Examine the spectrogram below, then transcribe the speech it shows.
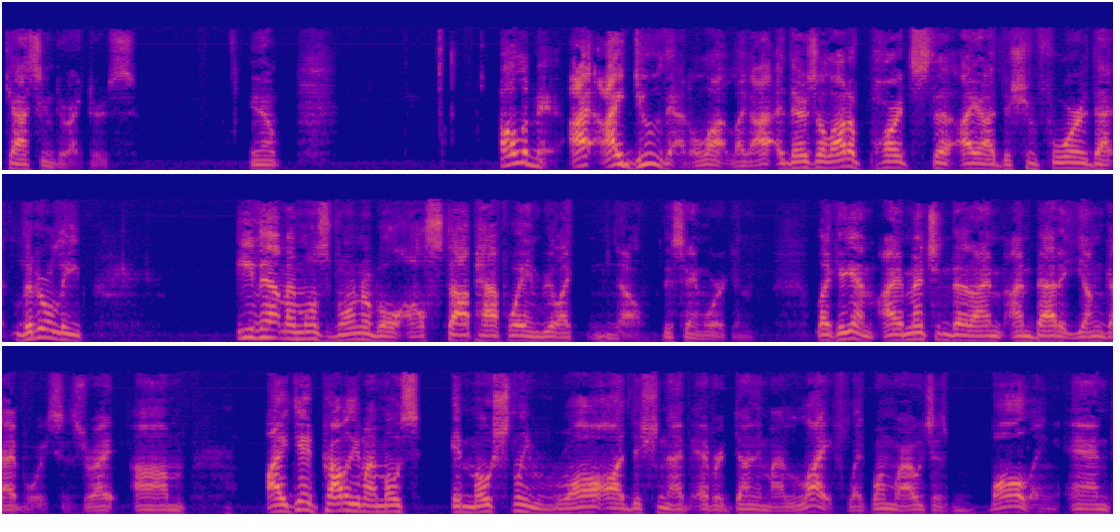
casting directors. You know, I'll admit I, I do that a lot. Like I, there's a lot of parts that I audition for that literally, even at my most vulnerable, I'll stop halfway and be like, no, this ain't working. Like again, I mentioned that I'm I'm bad at young guy voices, right? Um, I did probably my most emotionally raw audition I've ever done in my life, like one where I was just bawling and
